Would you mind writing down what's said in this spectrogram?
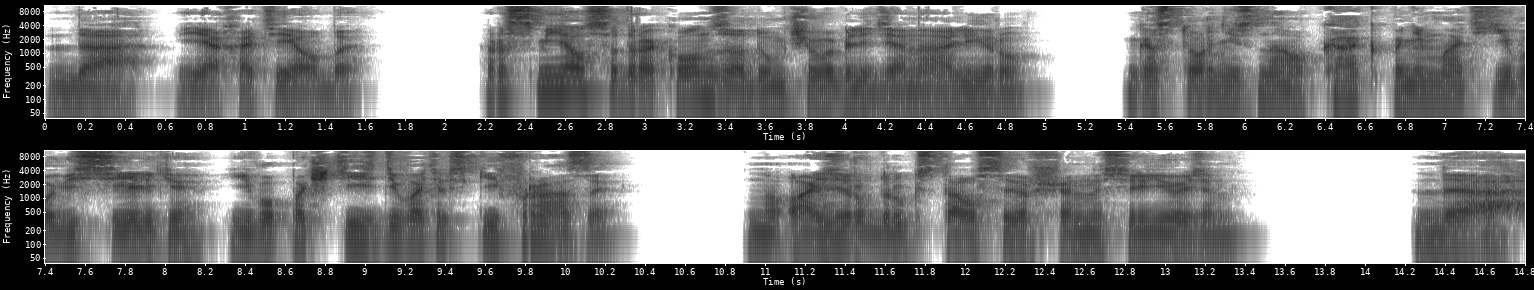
да, я хотел бы. Рассмеялся дракон, задумчиво глядя на Алиру. Гастор не знал, как понимать его веселье, его почти издевательские фразы. Но Айзер вдруг стал совершенно серьезен. «Да»,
